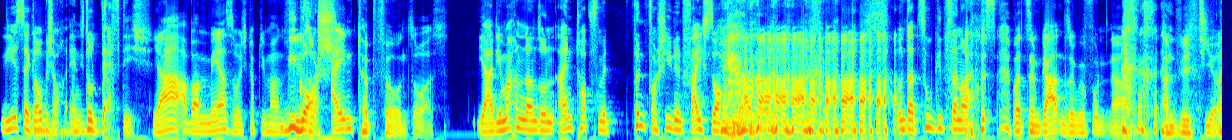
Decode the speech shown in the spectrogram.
Die ist ja, glaube ich, auch ähnlich, so deftig. Ja, aber mehr so, ich glaube, die machen viel so Eintöpfe und sowas. Ja, die machen dann so einen Eintopf mit fünf verschiedenen Fleischsorten. so. Und dazu gibt es dann noch Das, was sie im Garten so gefunden haben. An Wildtier.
